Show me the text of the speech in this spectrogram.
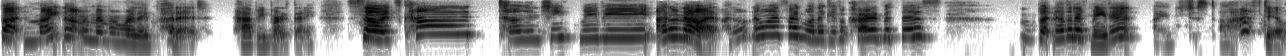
but might not remember where they put it. Happy birthday. So it's kind of tongue in cheek, maybe. I don't know. I, I don't know if I'd want to give a card with this, but now that I've made it, I just I'll have to.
